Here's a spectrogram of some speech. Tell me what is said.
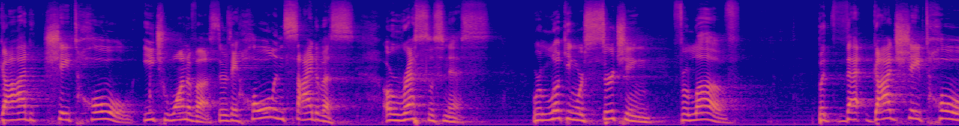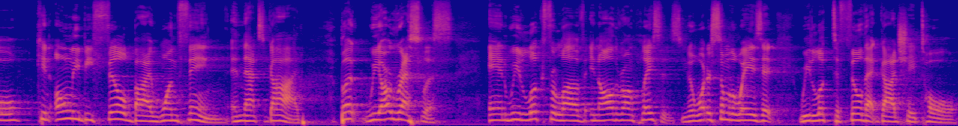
God shaped hole, each one of us. There's a hole inside of us, a restlessness. We're looking, we're searching for love. But that God shaped hole can only be filled by one thing, and that's God. But we are restless and we look for love in all the wrong places. You know, what are some of the ways that we look to fill that God shaped hole?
